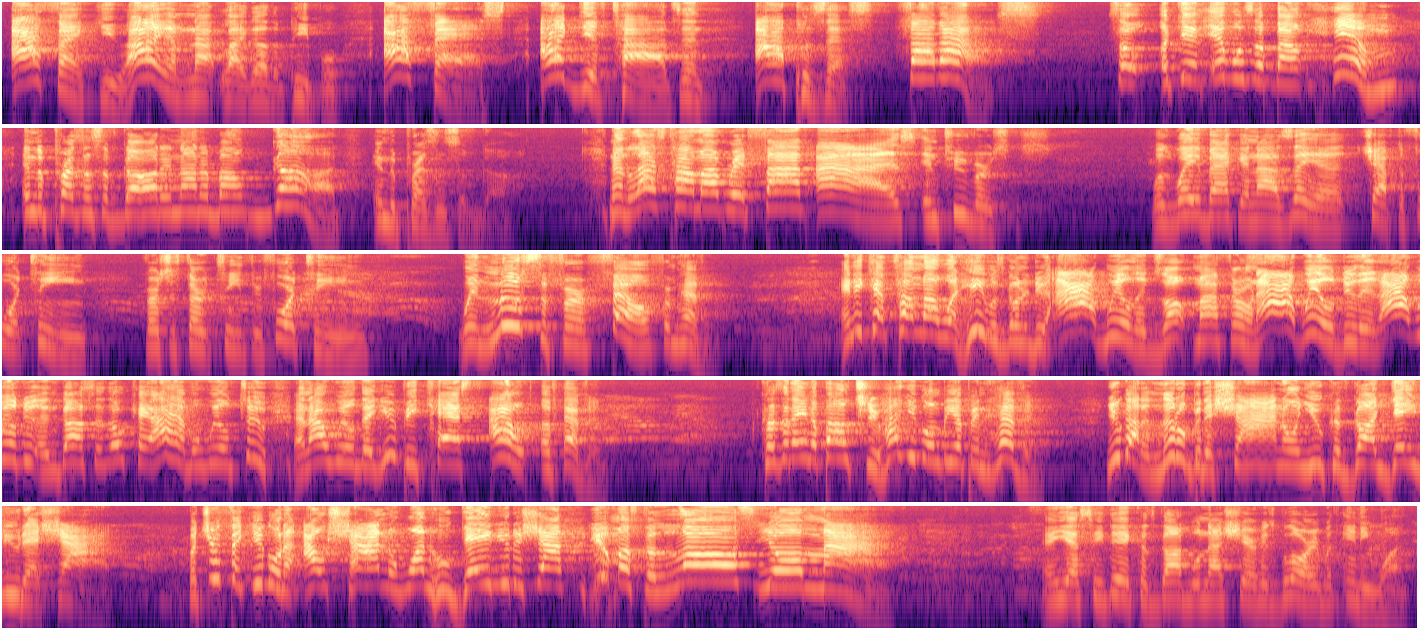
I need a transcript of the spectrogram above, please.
I thank you. I am not like other people. I fast. I give tithes and I possess five eyes. So again, it was about him in the presence of God and not about God in the presence of God. Now, the last time I read five eyes in two verses was way back in Isaiah chapter 14, verses 13 through 14, when Lucifer fell from heaven. And he kept talking about what he was going to do. I will exalt my throne. I will do this. I will do. And God says, okay, I have a will too. And I will that you be cast out of heaven. Because it ain't about you. How you going to be up in heaven? You got a little bit of shine on you because God gave you that shine. But you think you're going to outshine the one who gave you the shine? You must have lost your mind. And yes, he did because God will not share his glory with anyone.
